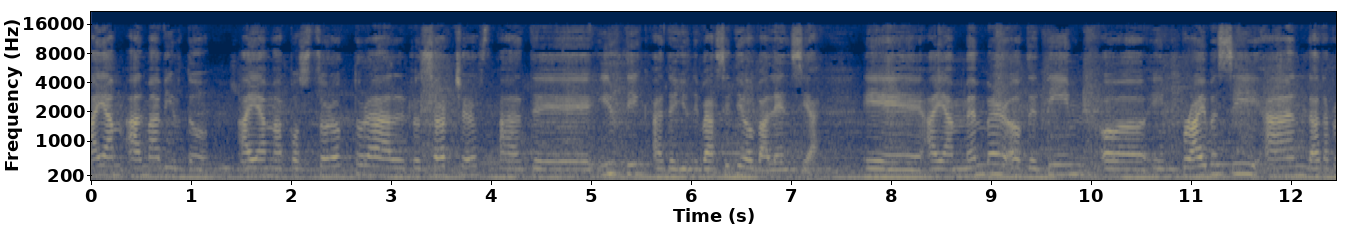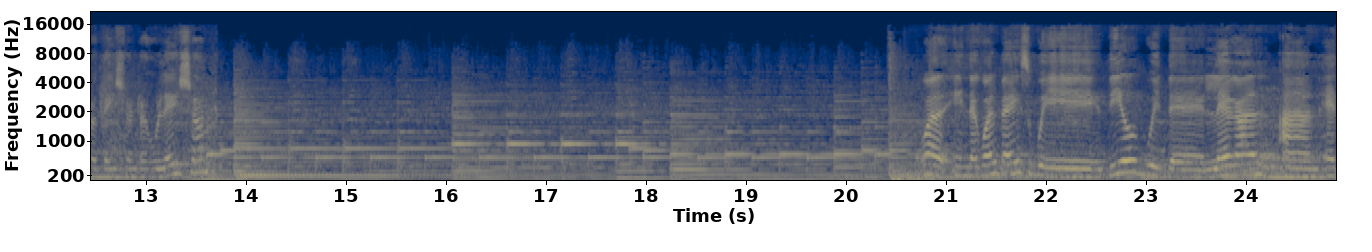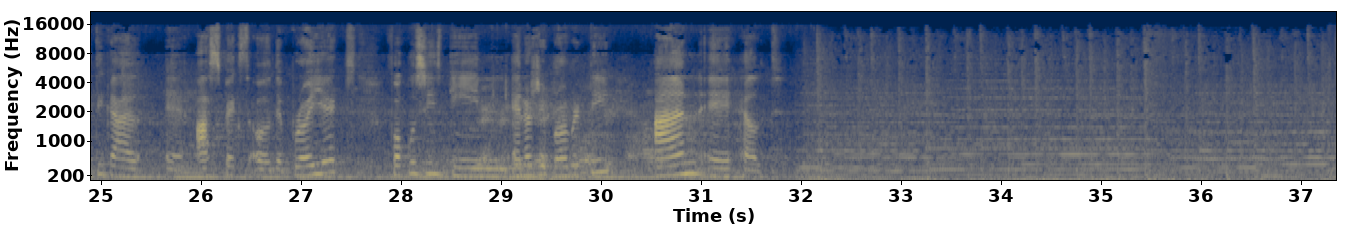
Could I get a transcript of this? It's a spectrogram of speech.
I am Alma Virto. I am a postdoctoral researcher at the IRTIC at the University of Valencia. Uh, I am member of the team uh, in privacy and data protection regulation. Well, in the WELLBASED, we deal with the legal and ethical uh, aspects of the project, focusing in energy poverty and uh, health.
